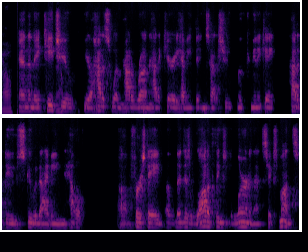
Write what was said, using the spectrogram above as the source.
Oh. And then they teach yeah. you, you know, how to swim, how to run, how to carry heavy things, how to shoot, move, communicate, how to do scuba diving, health, uh, first aid. Uh, there's a lot of things you learn in that six months,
